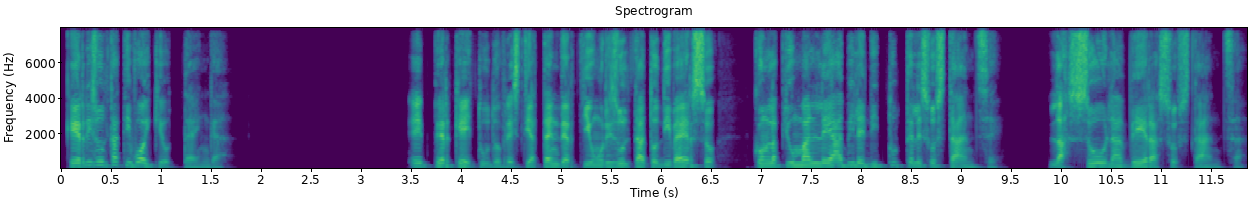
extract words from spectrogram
che risultati vuoi che ottenga? E perché tu dovresti attenderti un risultato diverso con la più malleabile di tutte le sostanze, la sola vera sostanza?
